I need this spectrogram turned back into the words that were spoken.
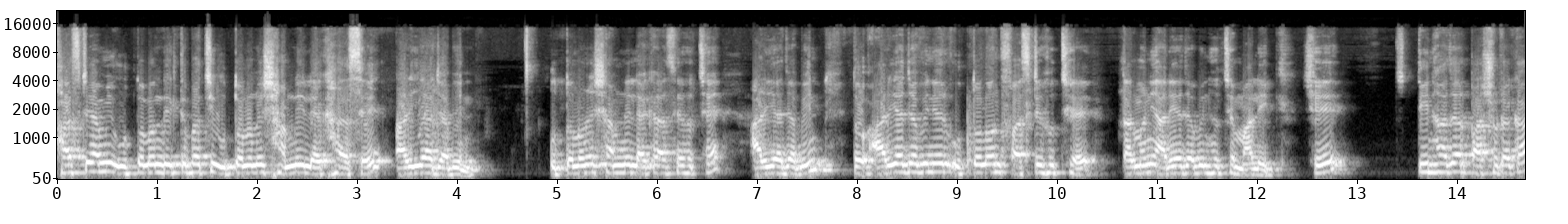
ফার্স্টে আমি উত্তোলন দেখতে পাচ্ছি, উত্তোলনের সামনেই লেখা আছে, আরিয়া যাবেন। উত্তোলনের সামনে লেখা আছে হচ্ছে আরিয়া জাবিন। তো আরিয়া জাবিনের উত্তোলন ফার্স্টে হচ্ছে, তার মানে আরিয়া জাবিন হচ্ছে মালিক। সে তিন হাজার পাঁচশো টাকা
